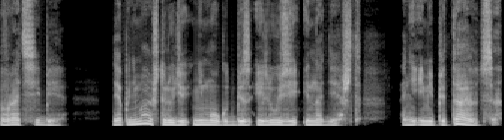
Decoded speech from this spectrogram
врать себе. Я понимаю, что люди не могут без иллюзий и надежд. Они ими питаются,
